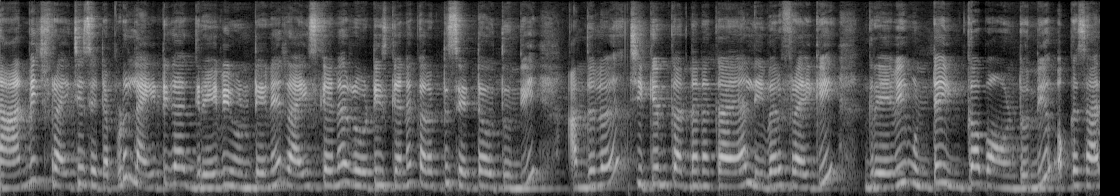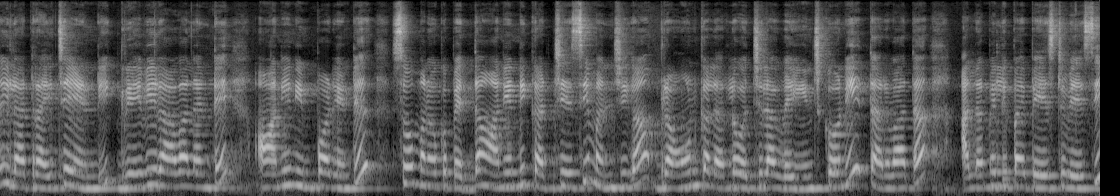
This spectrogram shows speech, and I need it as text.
నాన్ వెజ్ ఫ్రై చేసేటప్పుడు లైట్గా గ్రేవీ ఉంటేనే రైస్కైనా రోటీస్కైనా కరెక్ట్ సెట్ అవుతుంది. అందులో చికెన్ కందనకాయ లివర్ ఫ్రైకి గ్రేవీ ఉంటే ఇంకా బాగుంటుంది. ఒక్కసారి ఇలా ట్రై చేయండి. గ్రేవీ రావాలంటే ఆనియన్ ఇంపార్టెంట్. సో మనం ఒక పెద్ద ఆనియన్ని కట్ చేసి మంచిగా బ్రౌన్ కలర్లో వచ్చేలాగా వేయించుకొని తర్వాత అల్లం వెల్లిపాయ పేస్ట్ వేసి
